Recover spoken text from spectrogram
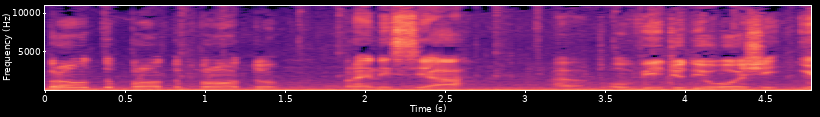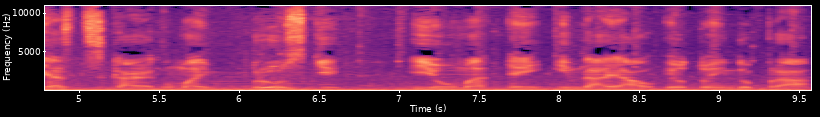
pronto, pronto, pronto para iniciar uh, o vídeo de hoje e as descargas. Uma em Brusque e uma em Indaial. Eu tô indo para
